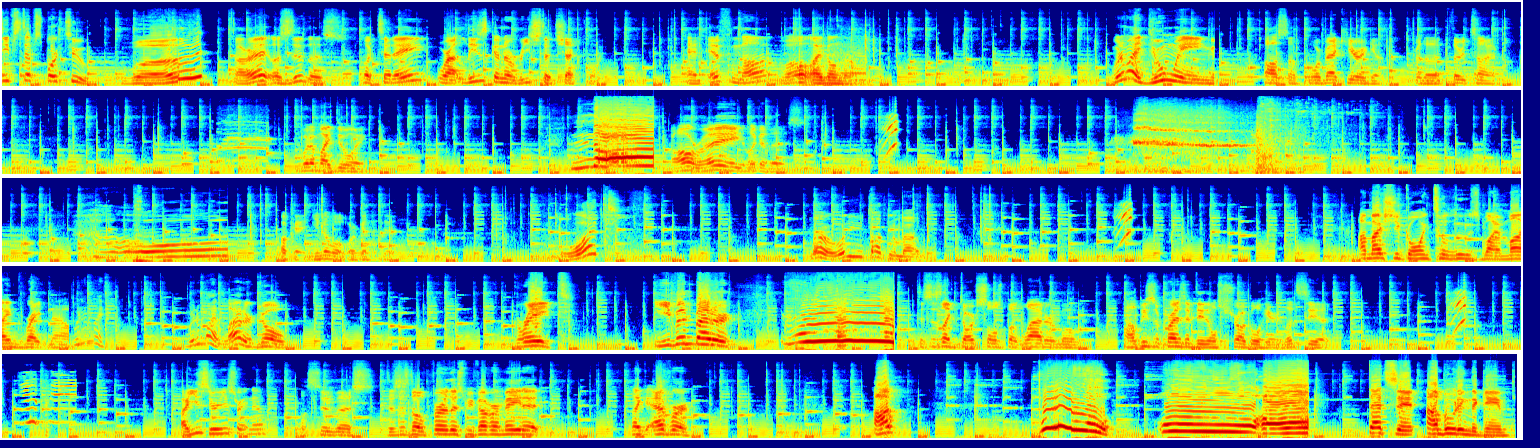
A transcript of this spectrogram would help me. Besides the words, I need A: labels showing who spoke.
A: Steep Steps Part 2. What? Alright, let's do this. Look, today, we're at least gonna reach the checkpoint. And if not, well, I don't know. What am I doing? Awesome, we're back here again for the third time. What am I doing? No! Alright, look at this. Okay, you know what we're gonna do.
B: What? Bro, what are you talking about?
A: I'm actually going to lose my mind right now. Where did my Where did my ladder go? Great! Even better! This is like Dark Souls but ladder mode. I'll be surprised if they don't struggle here. Let's see it. Are you serious right now? Let's do this. This is the furthest we've ever made it. Like, ever. I'm... Ooh! Ooh! Oh! That's it. I'm booting the game.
